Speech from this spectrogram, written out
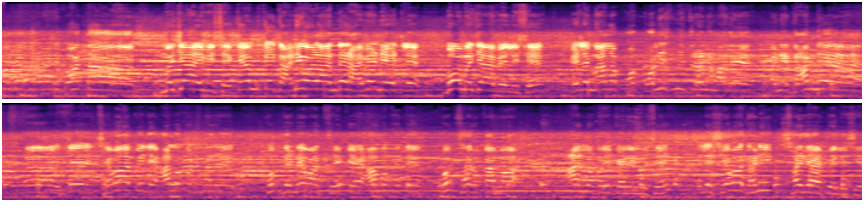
મજા કરવાની બહુ મજા આવી છે. કેમ આવેલી છે. એટલે મારા પોલીસ મિત્રને મારે અને ગામને જે સેવા આપેલી આ લોકોને મારે ખૂબ ધન્યવાદ છે કે આ વખતે ખૂબ સારું કામ આ લોકોએ કરેલું છે. એટલે સેવા ઘણી સારી આપેલી છે.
